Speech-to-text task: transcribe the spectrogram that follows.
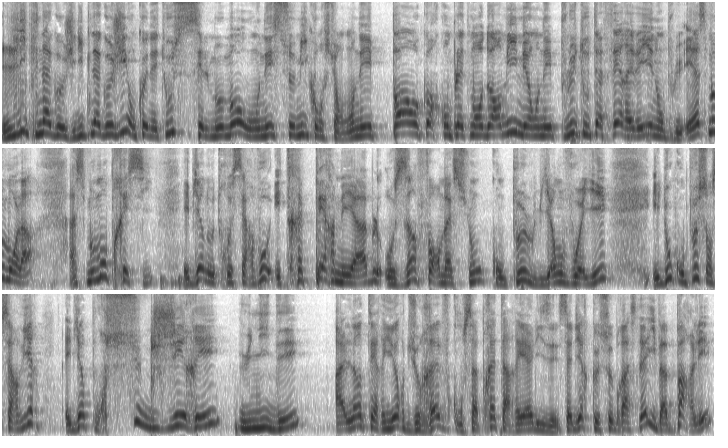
l'hypnagogie. L'hypnagogie, on connaît tous, c'est le moment où on est semi-conscient. On n'est pas encore complètement dormi mais on n'est plus tout à fait réveillé non plus. Et à ce moment-là, à ce moment précis, eh bien notre cerveau est très perméable aux informations qu'on peut lui envoyer et donc on peut s'en servir eh bien pour suggérer une idée à l'intérieur du rêve qu'on s'apprête à réaliser. C'est-à-dire que ce bracelet, il va parler.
